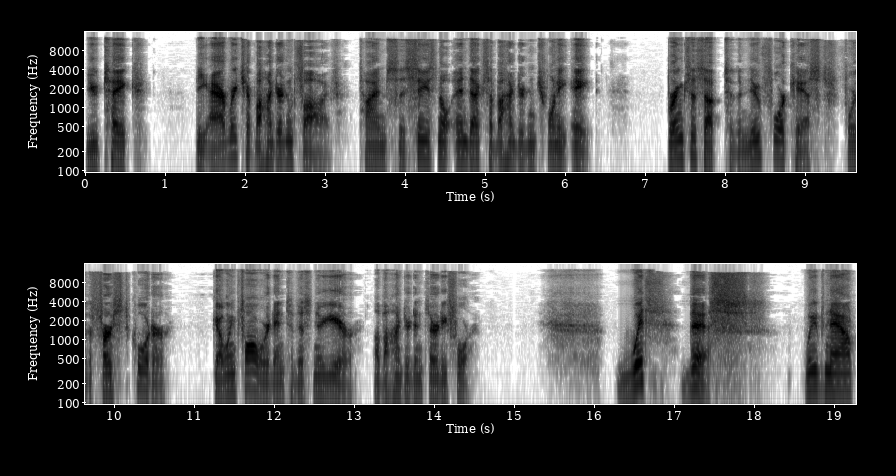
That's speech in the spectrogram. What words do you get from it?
You take the average of 105 times the seasonal index of 128 brings us up to the new forecast for the first quarter going forward into this new year of 134. With this, we've now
